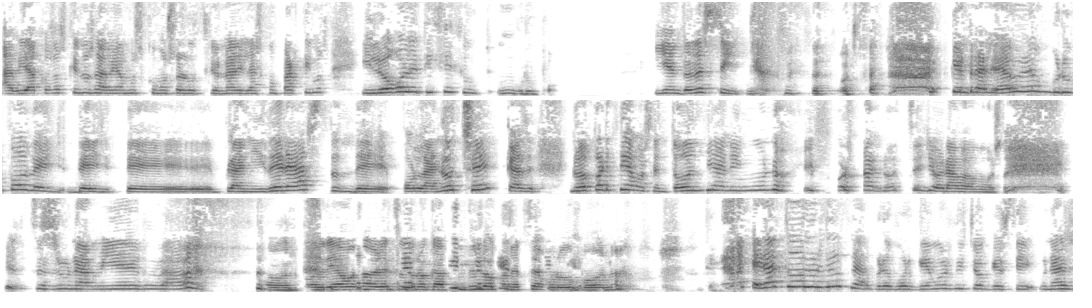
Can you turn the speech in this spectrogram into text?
había cosas que no sabíamos cómo solucionar y las compartimos. Y luego Leticia hizo un, grupo. Y entonces sí, que en realidad era un grupo de, plañideras donde por la noche casi, no aparecíamos en todo el día ninguno y por la noche llorábamos. Esto es una mierda. podríamos haber hecho otro capítulo con ese grupo, ¿no? Era todos los días, pero porque hemos dicho que sí, unas,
